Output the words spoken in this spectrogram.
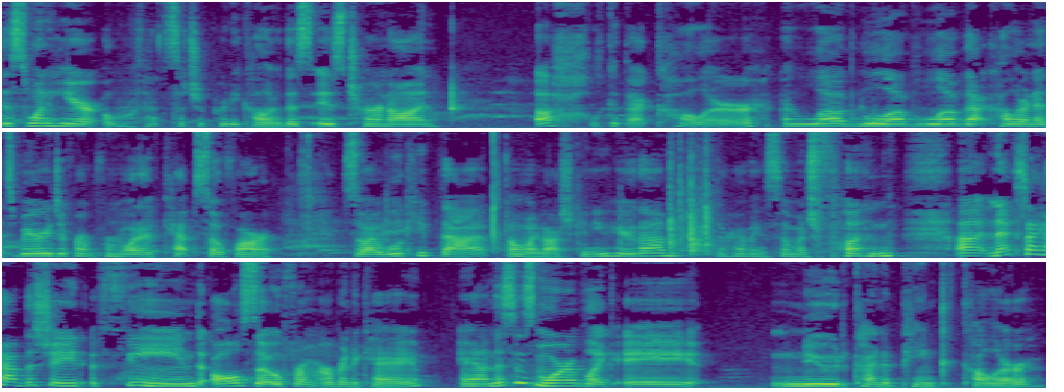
This one here, oh, that's such a pretty color. This is Turn On. Oh, look at that color. I love, love, love that color, and it's very different from what I've kept so far. So I will keep that. Oh my gosh, can you hear them? They're having so much fun. Uh, next I have the shade Fiend, also from Urban Decay. And this is more of like a nude kind of pink color.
